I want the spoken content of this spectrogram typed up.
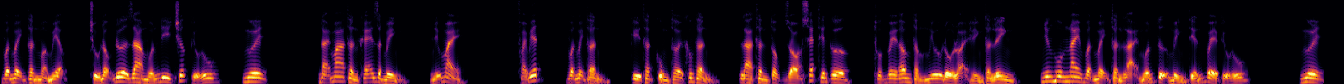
vận mệnh thần mở miệng, chủ động đưa ra muốn đi trước cựu u, ngươi. Đại ma thần khẽ giật mình nhữ mày. Phải biết, vận mệnh thần, kỳ thật cùng thời không thần, là thần tộc dò xét thiên cơ, thuộc về âm thầm mưu đồ loại hình thần linh, nhưng hôm nay vận mệnh thần lại muốn tự mình tiến về cựu u. Ngươi,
